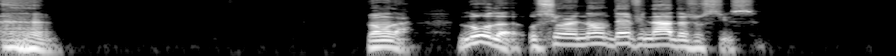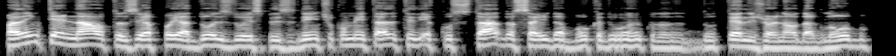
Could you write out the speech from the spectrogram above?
Vamos lá. Lula, o senhor não deve nada à justiça. Para internautas e apoiadores do ex-presidente, o comentário teria custado a sair da boca do âncora do telejornal da Globo,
